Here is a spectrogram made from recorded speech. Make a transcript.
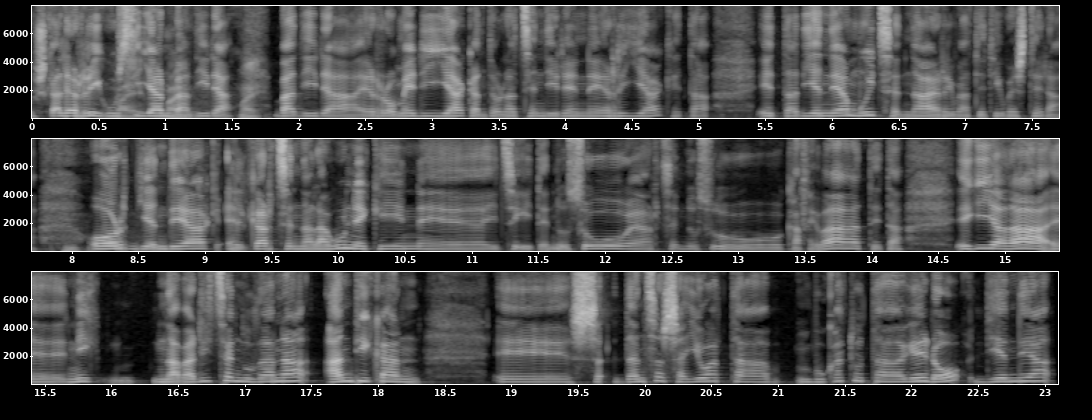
Euskal Herri guzian bai, badira bai. badira erromeriak antolatzen diren herriak eta eta jendea muitzen da herri batetik bestera. Hor jendeak elkartzen da lagunekin e, hitz egiten duzu, e, hartzen duzu kafe bat eta egia da e, nik nabaritzen dudana handikan e, dantza saioa eta bukatuta gero jendea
